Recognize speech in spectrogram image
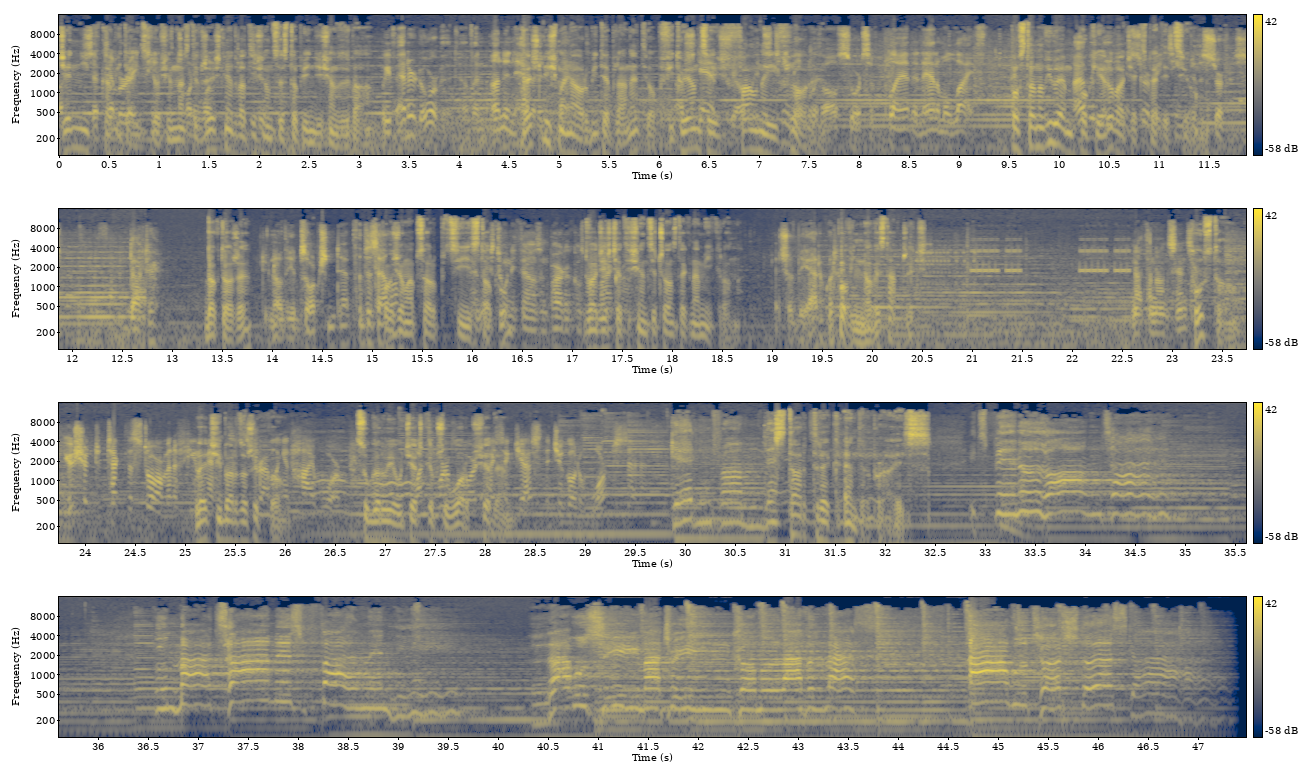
Dziennik kapitański, 18 września 2152. Weszliśmy na orbitę planety obfitującej w faunę i florę. Postanowiłem pokierować ekspedycją. Doktorze, poziom absorpcji stopu 20 tysięcy cząstek na mikron. Powinno wystarczyć. Few Leci minutes. bardzo It's szybko. traveling at high warp. Sugeruję ucieczkę Once przy we're Warp aboard, 7. suggest that you go to Warp 7. Getting from there. Star Trek Enterprise. It's been a long time, but my time is finally near. And I will see my dream come alive at last. I will touch the sky.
